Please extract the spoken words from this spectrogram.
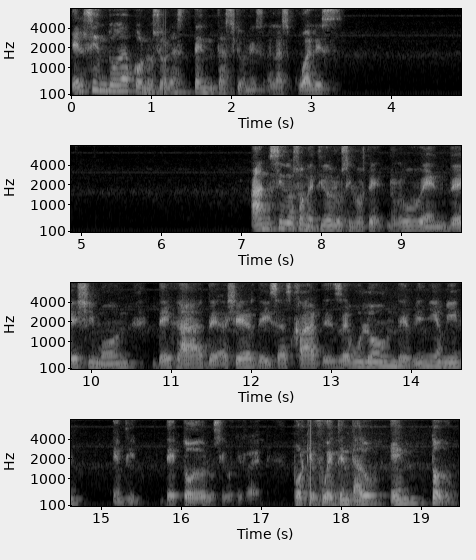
él sin duda conoció las tentaciones a las cuales han sido sometidos los hijos de Rubén, de Shimón, de Gad, de Asher, de Isaac, de Zebulón, de Benjamín, en fin, de todos los hijos de Israel, porque fue tentado en todo.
